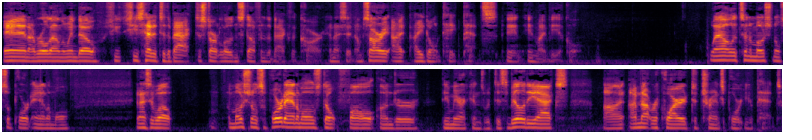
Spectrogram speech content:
And I roll down the window. She, she's headed to the back to start loading stuff in the back of the car. And I said, I'm sorry, I, I don't take pets in, in my vehicle. Well, it's an emotional support animal. And I said, well, emotional support animals don't fall under the Americans with Disability Acts. Uh, I'm not required to transport your pet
